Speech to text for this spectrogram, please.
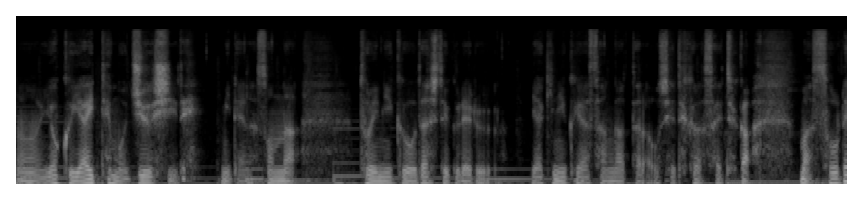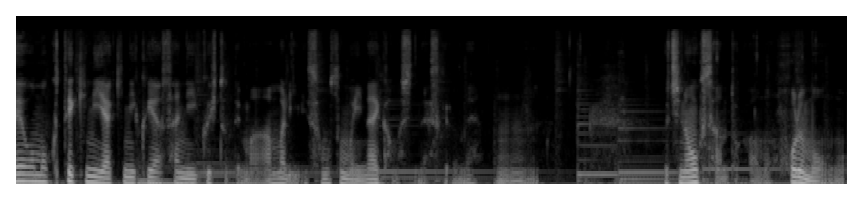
うん、よく焼いてもジューシーで、みたいな、そんな鶏肉を出してくれる焼肉屋さんがあったら教えてくださいというか、まあ、それを目的に焼肉屋さんに行く人って、まあ、あんまりそもそもいないかもしれないですけどね。うん。うちの奥さんとかもホルモンを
